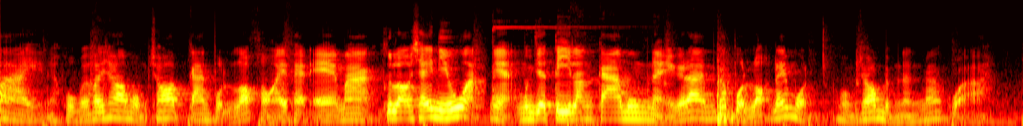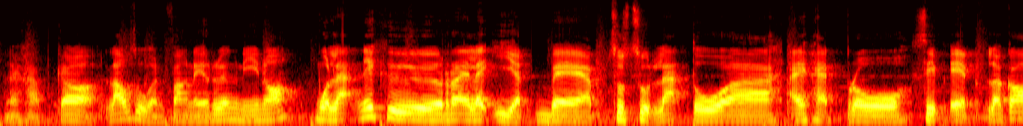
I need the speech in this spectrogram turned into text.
วายนะผมไม่ค่อยชอบผมชอบการปลดล็อกของ iPad Air มาก คือเราใช้นิ้วอะเนี่ยมึงจะตีลังกามุมไหนก็ได้มันก็ปลดล็อกได้หมดผมชอบแบบนั้นมากกว่านะครับก็เล่าสู่กันฟังในเรื่องนี้เนาะหมดละนี่คือรายละเอียดแบบสุดๆละตัว iPad Pro 11 แล้วก็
